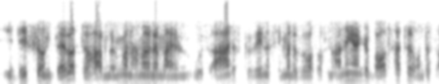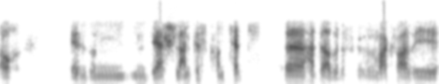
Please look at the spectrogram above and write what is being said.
Idee für uns selber zu haben. Irgendwann haben wir dann mal in den USA das gesehen, dass jemand sowas auf den Anhänger gebaut hatte und das auch in so ein, ein sehr schlankes Konzept äh, hatte. Also das war quasi,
